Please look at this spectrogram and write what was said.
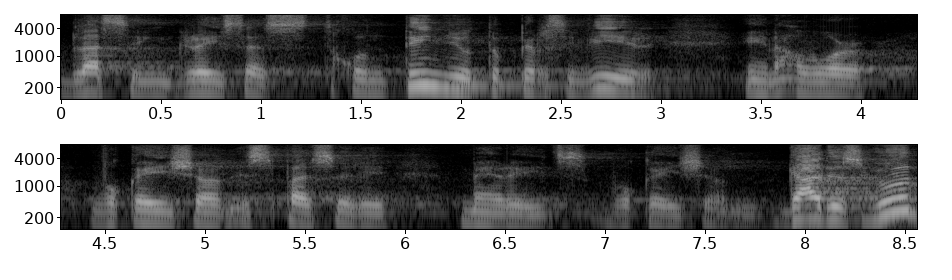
blessing, graces to continue to persevere in our vocation, especially marriage vocation. God is good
